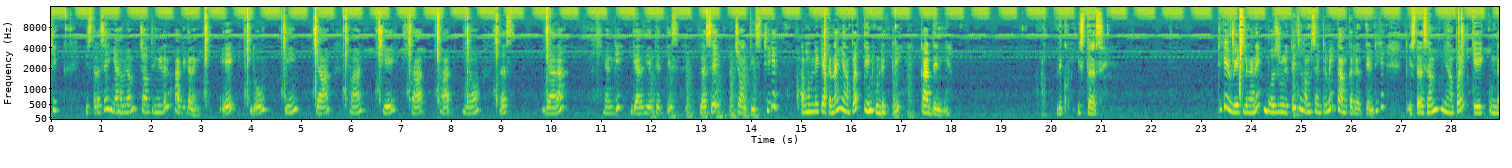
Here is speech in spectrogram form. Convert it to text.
ठीक? इस तरह से यहाँ भी हम चौंतीस नीडल आगे करेंगे। एक, दो, तीन, चार, पाँच, छ, सात, आठ, नौ, दस, ग्यारह, यानी कि ग्यारह ये तैतीस, प्लस एक, चौंतीस, ठीक है? अब हमने क्या करना है? यहाँ पर तीन कुंडे की काट देनी है। देखो, इस तरह से। ठीक है वेट लगाने बहुत ज़रूरी होते हैं जो हम सेंटर में काम कर रहे होते हैं, ठीक है? तो इस तरह से हम यहाँ पर एक कुंडा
